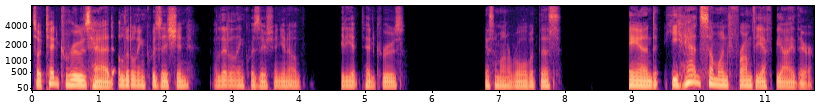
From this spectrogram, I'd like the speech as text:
So Ted Cruz had a little inquisition, a little inquisition, you know, idiot Ted Cruz. Guess I'm on a roll with this. And he had someone from the FBI there.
